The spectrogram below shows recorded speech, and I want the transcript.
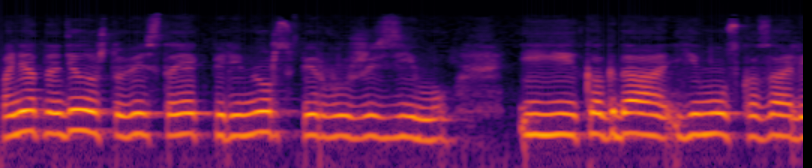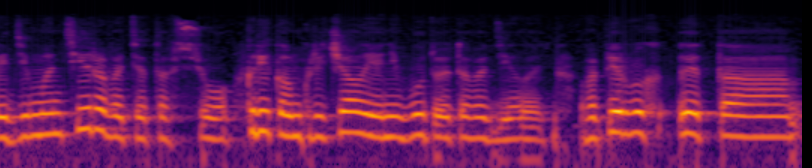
Понятное дело, что весь стояк перемерз в первую же зиму. И когда ему сказали демонтировать это все, криком кричал, я не буду этого делать. Во-первых, это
